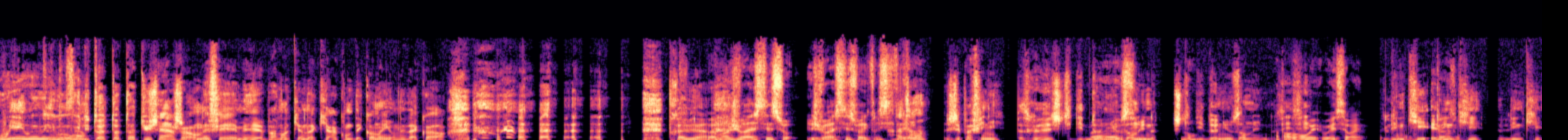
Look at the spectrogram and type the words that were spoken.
Oui, oui, oui, ça. oui, toi, toi, toi, tu cherches, en effet, mais pendant qu'il y en a qui racontent des conneries, on est d'accord. Très bien. Bah, moi, je vais rester sur, je vais rester sur l'électricité. Attends, j'ai pas fini parce que je t'ai dit Bah, deux news en une. Je t'ai dit deux news en une. Ah, pardon, Si, si. oui, oui c'est vrai. Linky et. Linky. Linky.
